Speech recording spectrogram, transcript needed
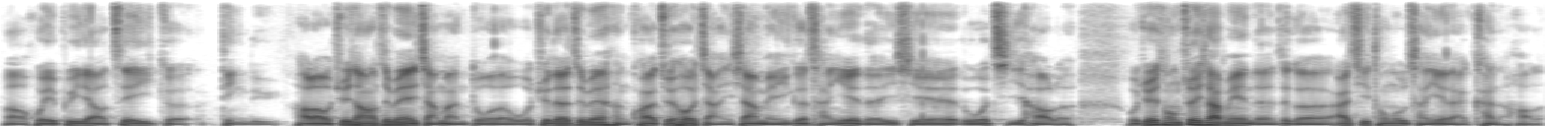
啊，回避掉这一个定律。好了，我觉得讲到这边也讲蛮多了。我觉得这边很快，最后讲一下每一个产业的一些逻辑。好了，我觉得从最下面的这个 IC 通路产业来看，好了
